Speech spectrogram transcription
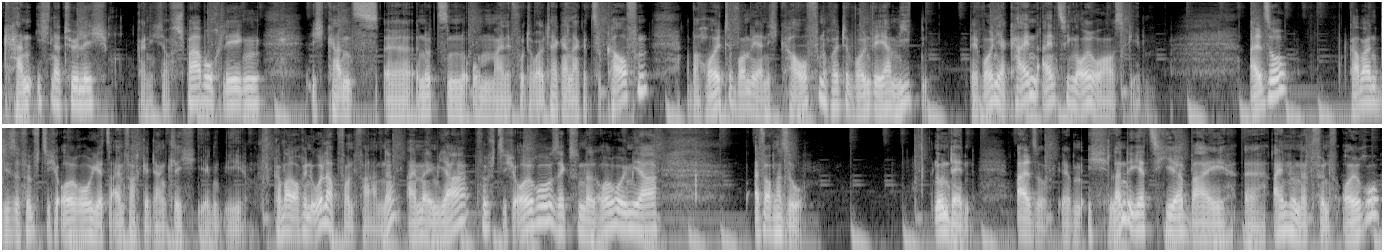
kann ich natürlich, kann ich aufs Sparbuch legen, ich kann es äh, nutzen, um meine Photovoltaikanlage zu kaufen. Aber heute wollen wir ja nicht kaufen, heute wollen wir ja mieten. Wir wollen ja keinen einzigen Euro ausgeben. Also kann man diese 50 Euro jetzt einfach gedanklich irgendwie, kann man auch in Urlaub von fahren. Ne? Einmal im Jahr 50 Euro, 600 Euro im Jahr. Einfach mal so. Nun denn, also ähm, ich lande jetzt hier bei äh, 105 Euro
